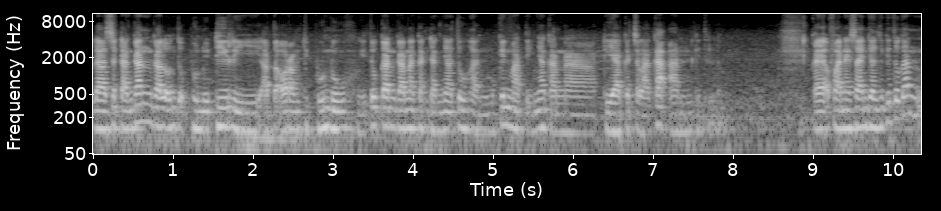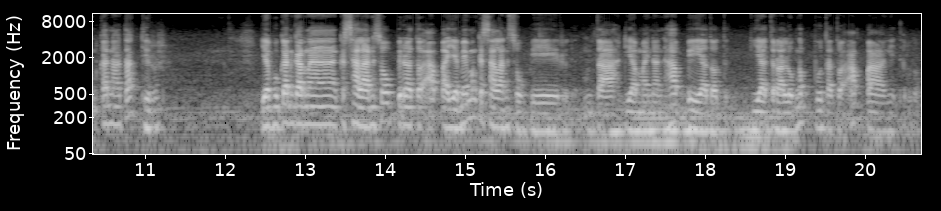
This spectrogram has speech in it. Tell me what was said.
Nah, sedangkan kalau untuk bunuh diri atau orang dibunuh itu kan karena kehendaknya Tuhan. Mungkin matinya karena dia kecelakaan gitu loh. Kayak Vanessa Angel gitu kan karena takdir. Ya bukan karena kesalahan sopir atau apa, ya memang kesalahan sopir. Entah dia mainan HP atau dia terlalu ngebut atau apa gitu loh.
